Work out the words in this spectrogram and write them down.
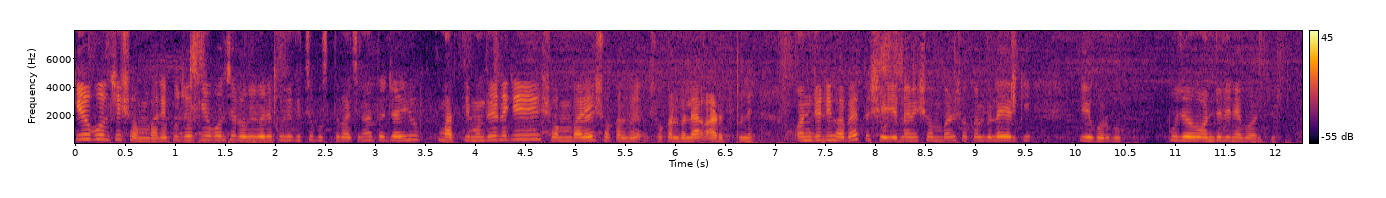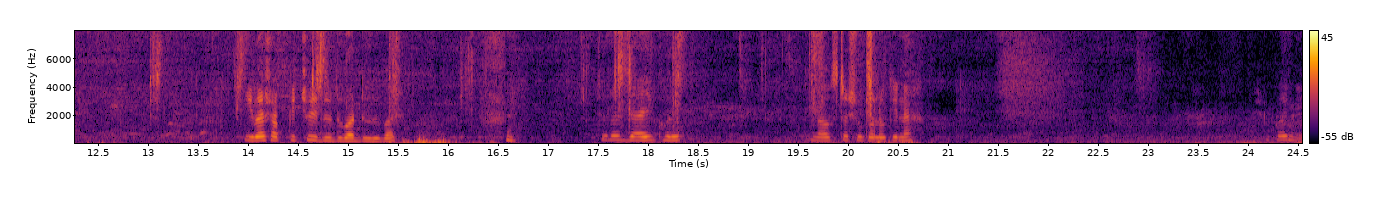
কেউ বলছে সোমবারে পুজো, কেউ বলছে রবিবারে পুজো, কিছু বুঝতে পারছি না। তো যাই হোক, মাতৃমন্দিরে নাকি সোমবারে সকালবেলা সকালবেলা আর মানে অঞ্জলি হবে, তো সেই জন্য আমি সোমবারে সকালবেলায় আর কি ইয়ে করব, পুজো অঞ্জলি নেব আর কি। এবার সব কিছুই দু, দুবার দু, দুবার। চলো যাই ঘরে। ব্লাউজটা শুকালো কি না শুকায়নি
